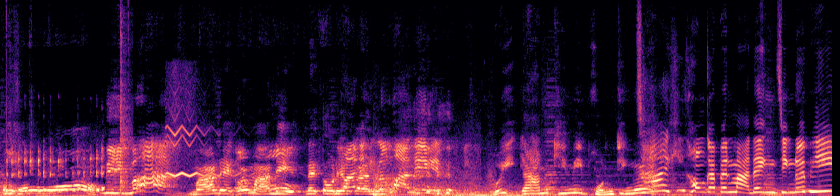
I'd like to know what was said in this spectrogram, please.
โอ้โหดีมากหมาเด็กและหมาดีดในตัวเดียวกันหมาแล้วหมาดีด เฮ้ยยาเมื่อกี้มีผลจริงด้วยใช่คิงคองกลายเป็นหมาเด็กจริงๆด้วยพี่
